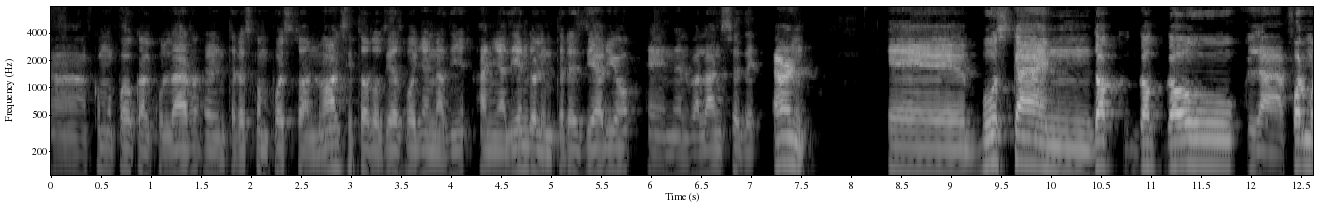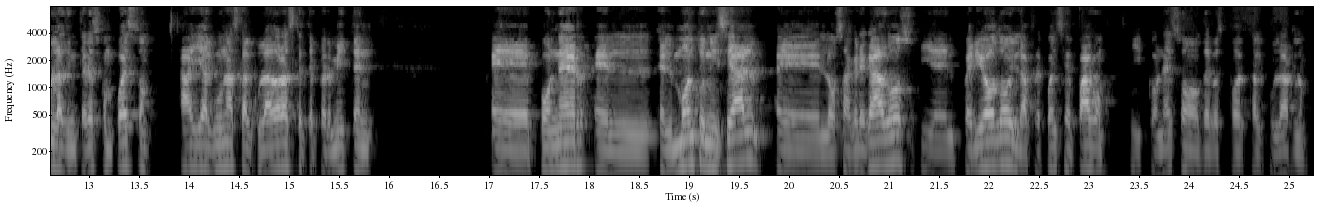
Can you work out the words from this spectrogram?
Ah, ¿Cómo puedo calcular el interés compuesto anual si todos los días voy añadiendo el interés diario en el balance de Earn? Eh, busca en DocGo la fórmula de interés compuesto. Hay algunas calculadoras que te permiten eh, poner el, monto inicial, eh, los agregados y el periodo y la frecuencia de pago. Y con eso debes poder calcularlo.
